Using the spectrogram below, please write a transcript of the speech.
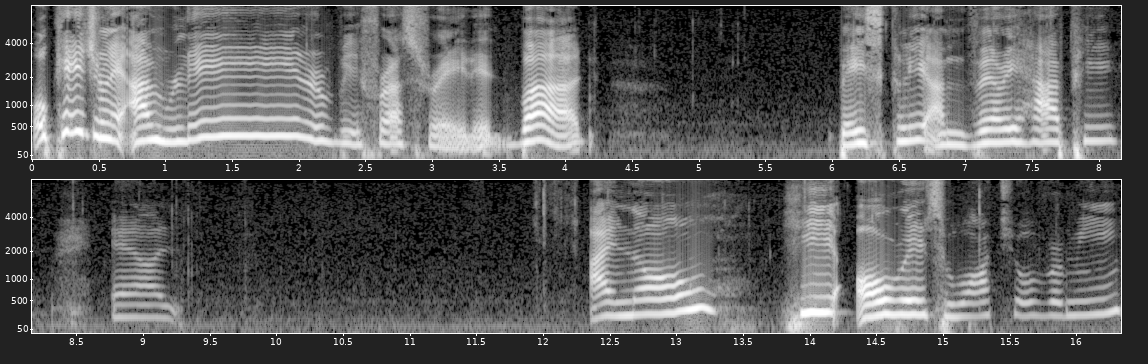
Occasionally I'm a little bit frustrated, but basically I'm very happy and I know he always watch over me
